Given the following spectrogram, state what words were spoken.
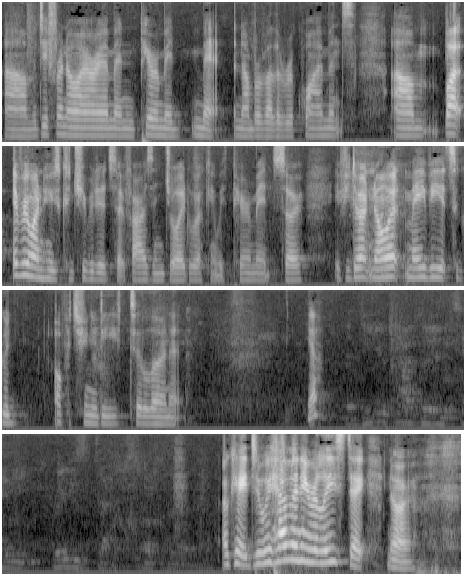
um, a different ORM, and Pyramid met a number of other requirements. Um, but everyone who's contributed so far has enjoyed working with Pyramid. So if you don't know it, maybe it's a good opportunity to learn it. Yeah? Okay, do we have any release date? No.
